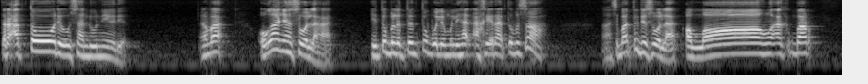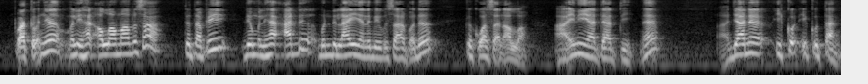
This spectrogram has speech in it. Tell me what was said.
Teratur di urusan dunia dia. Nampak? Orang yang solat, itu belum tentu boleh melihat akhirat itu besar. Ha, sebab tu dia solat, Allahu Akbar patutnya melihat Allah Maha Besar. Tetapi dia melihat ada benda lain yang lebih besar pada kekuasaan Allah. Ha, ini hati-hati. Eh? Ha, jangan ikut-ikutan.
